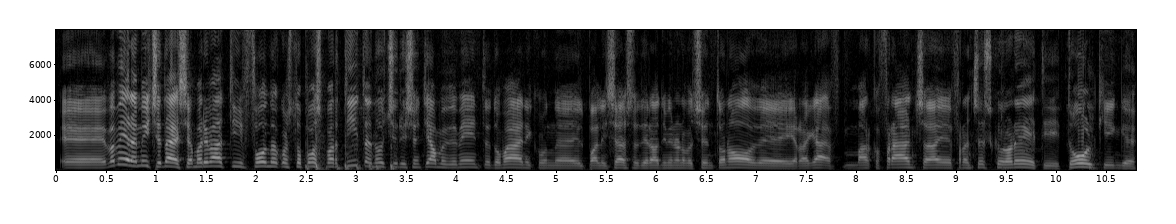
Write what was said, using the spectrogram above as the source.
Eh, va bene amici, dai, siamo arrivati in fondo a questo post partita. Noi ci risentiamo ovviamente domani con eh, il palinsesto di Radio 1909, il raga- Marco Francia e Francesco Loreti, Talking,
